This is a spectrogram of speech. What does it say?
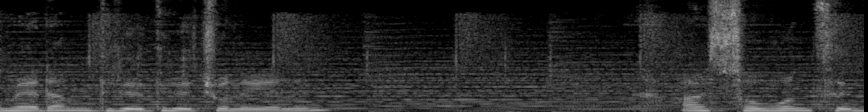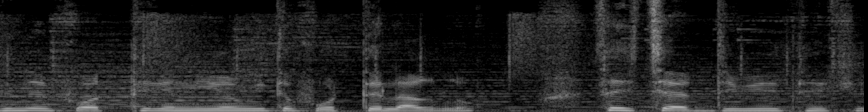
ম্যাডাম ধীরে ধীরে চলে গেলেন। আর শোভন সেদিনের পর থেকে নিয়মিত পড়তে লাগল সেই চ্যাট ডিবি থেকে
